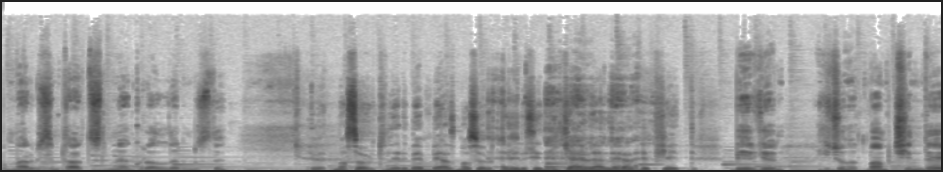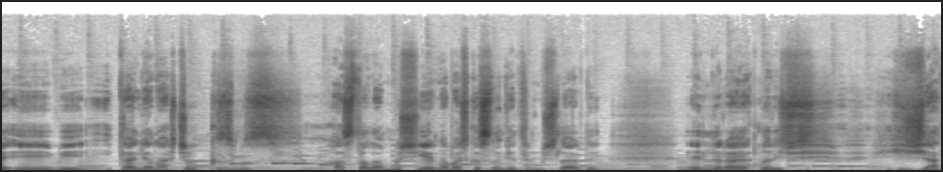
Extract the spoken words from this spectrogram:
Bunlar bizim tartışılmayan kurallarımızdı. Evet masa örtüleri bembeyaz masa örtüleriyle senin hikayelerle ben evet. hep şey ettim. Bir gün hiç unutmam Çin'de e, bir İtalyan aşçı kızımız hastalanmış yerine başkasını getirmişlerdi. Elleri ayakları hiç hijyen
